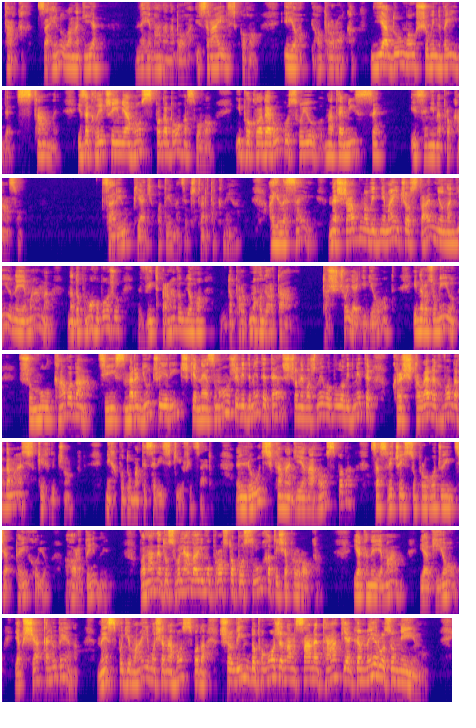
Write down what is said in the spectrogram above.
Так, загинула надія Неємана на Бога, Ізраїльського і його, його пророка. Я думав, що він вийде, стане і закличе ім'я Господа Бога свого, і покладе руку свою на те місце і зніме проказу. Царів 5.11, четверта книга. А Єлисей, нещадно віднімаючи останню надію Неємана на допомогу Божу, відправив його до брудного Йордану. То що я ідіот, і не розумію, що мулка вода цієї смердючої річки не зможе відмити те, що неможливо було відмити в кришталевих водах дамаських річок, міг подумати сирійський офіцер. Людська надія на Господа зазвичай супроводжується пихою, гординою. Вона не дозволяла йому просто послухатися пророка, як Неєман, як Йов, як всяка людина. Ми сподіваємося на Господа, що Він допоможе нам саме так, як ми розуміємо,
